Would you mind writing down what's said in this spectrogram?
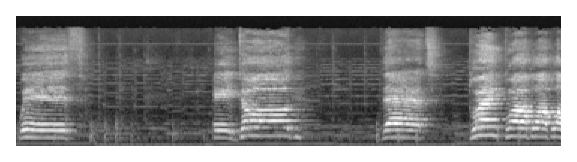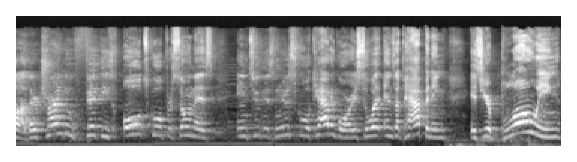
with a dog that blank, blah, blah, blah. They're trying to fit these old school personas into this new school category. So what ends up happening is you're blowing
